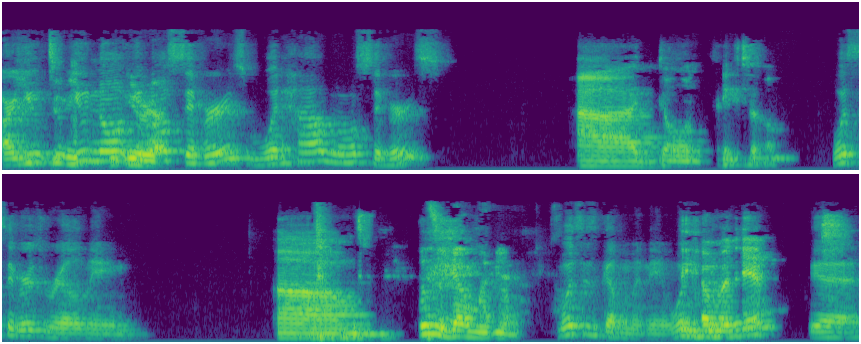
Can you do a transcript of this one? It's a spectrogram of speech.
Are you To you know you real. know Sivers? Woodhouse know Sivers? I don't think so. What's Sivers' real name? Um, what's his government name? What's his government name? the What's government name? Yeah,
